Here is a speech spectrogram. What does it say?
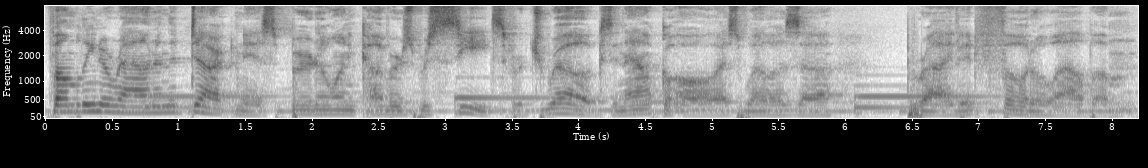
Fumbling around in the darkness, Birdo uncovers receipts for drugs and alcohol, as well as a private photo album.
